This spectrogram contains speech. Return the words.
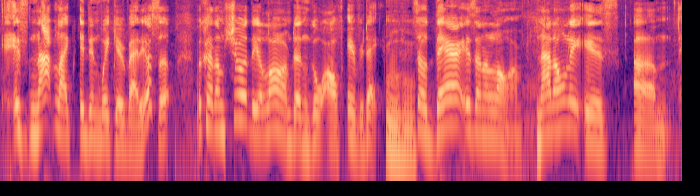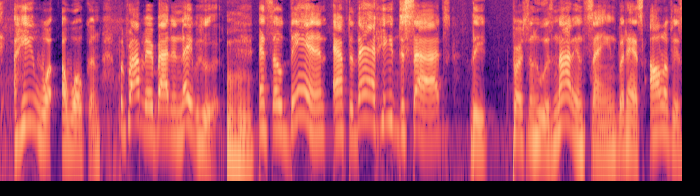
it's not like it didn't wake everybody else up because I'm sure the alarm doesn't go off every day. Mhm. So there is an alarm. Not only is um, he wa awoken, but probably everybody in the neighborhood. And so then after that, he decides the person who is not insane but has all of his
